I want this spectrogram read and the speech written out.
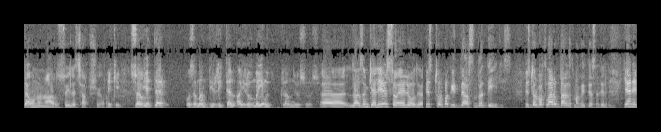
Və onun arzusu ilə çarpışıyorum. Peki Sovyetler o zaman birlikten ayrılmayı mı planlıyorsunuz? Ee, lazım gelirse öyle oluyor. Biz torpaq iddiasında değiliz. Biz torpaqları dağıtmaq iddiasında deyilik. Yəni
